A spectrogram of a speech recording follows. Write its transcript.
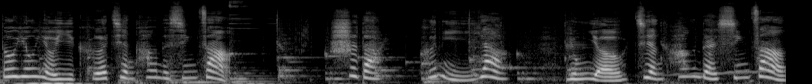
都拥有一颗健康的心脏。是的。和你一样，拥有健康的心脏。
